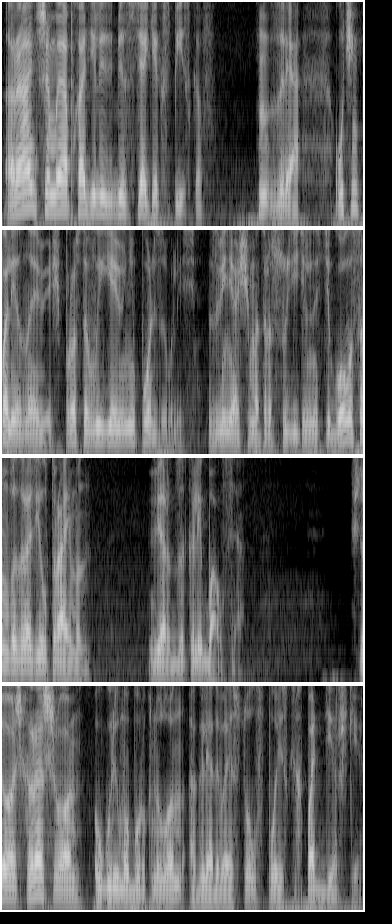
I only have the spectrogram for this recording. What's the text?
«Раньше мы обходились без всяких списков». Хм, «Зря. Очень полезная вещь. Просто вы ею не пользовались», — звенящим от рассудительности голосом возразил Трайман. Верт заколебался. «Что ж, хорошо», — угрюмо буркнул он, оглядывая стол в поисках поддержки.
